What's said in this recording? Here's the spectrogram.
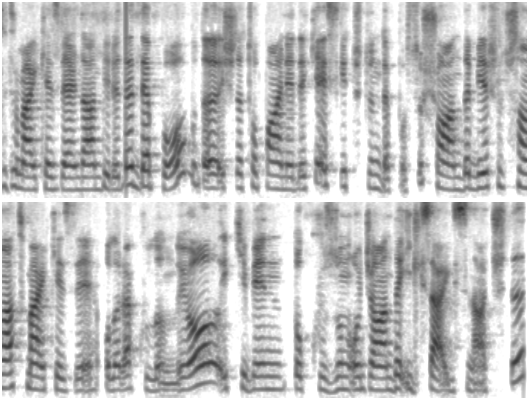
kültür merkezlerinden biri de depo. Bu da işte Tophane'deki eski tütün deposu. Şu anda bir kültür sanat merkezi olarak kullanılıyor. 2009'un ocağında ilk sergisini açtı.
